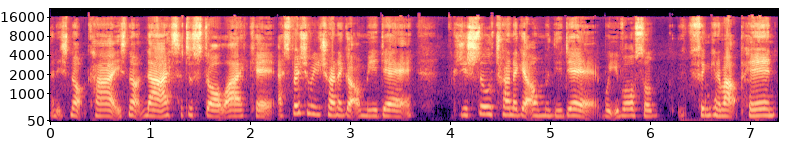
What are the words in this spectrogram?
and it's not kind. It's not nice. I just don't like it, especially when you're trying to get on your day because you're still trying to get on with your day, but you've also thinking about pain.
